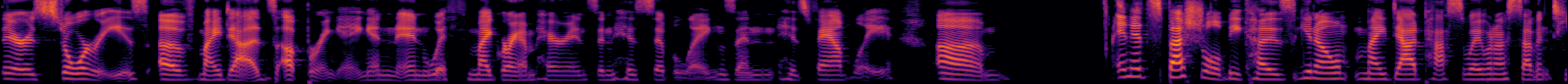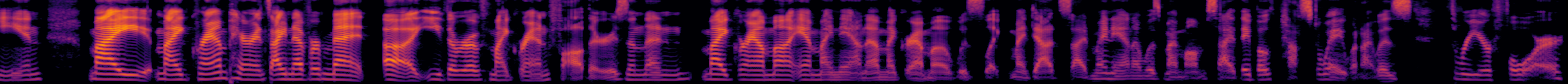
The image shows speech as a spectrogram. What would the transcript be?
there's stories of my dad's upbringing and and with my grandparents and his siblings and his family um and it's special because you know my dad passed away when i was 17 my my grandparents i never met uh, either of my grandfathers and then my grandma and my nana my grandma was like my dad's side my nana was my mom's side they both passed away when i was three or four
